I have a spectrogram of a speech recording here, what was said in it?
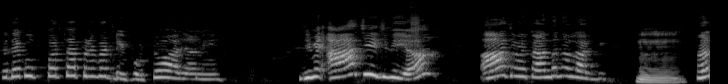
ਤੇ ਦੇਖ ਉੱਪਰ ਤਾਂ ਆਪਣੀ ਵੱਡੀ ਫੋਟੋ ਆ ਜਾਣੀ ਹੈ ਜਿਵੇਂ ਆ ਚੀਜ਼ ਵੀ ਆ ਆ ਜਿਵੇਂ ਕੰਧ ਨਾਲ ਲੱਗ ਗਈ। ਹੂੰ। ਹਨ?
